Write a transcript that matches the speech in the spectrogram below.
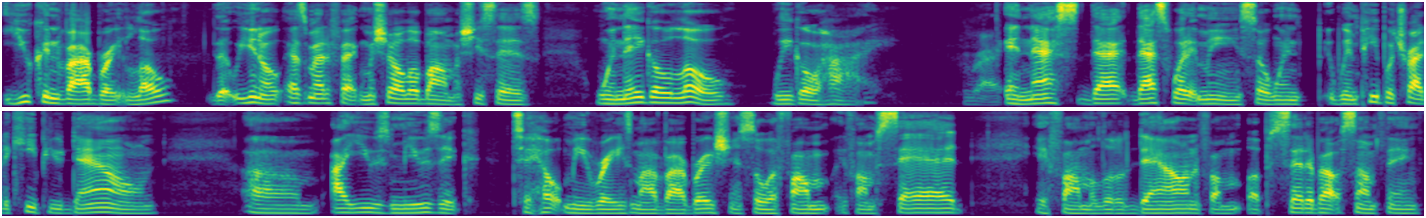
you can vibrate low. You know, as a matter of fact, Michelle Obama, she says, when they go low, we go high. Right. And that's that that's what it means. So when when people try to keep you down, um, I use music to help me raise my vibration. So if I'm if I'm sad, if I'm a little down, if I'm upset about something,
